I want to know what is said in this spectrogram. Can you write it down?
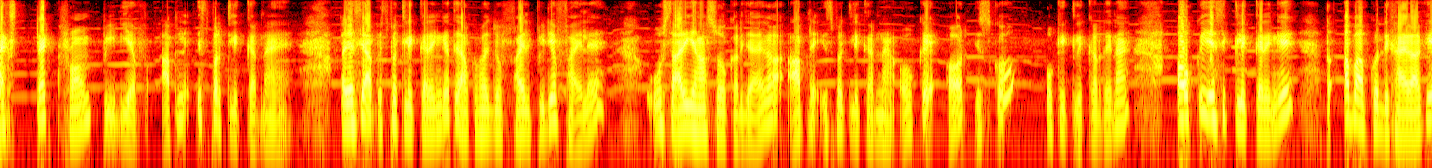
एक्सट्रैक्ट फ्रॉम पीडीएफ आपने इस पर क्लिक करना है। और जैसे आप इस पर क्लिक करेंगे तो आपके पास जो फ़ाइल पीडीएफ फ़ाइल है, वो सारी यहाँ शो कर जाएगा। आपने इस पर क्लिक करना है। ओके और इसको ओके क्लिक कर देना है। ओके जैसे क्लिक करेंगे तो अब आपको दिखाएगा कि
